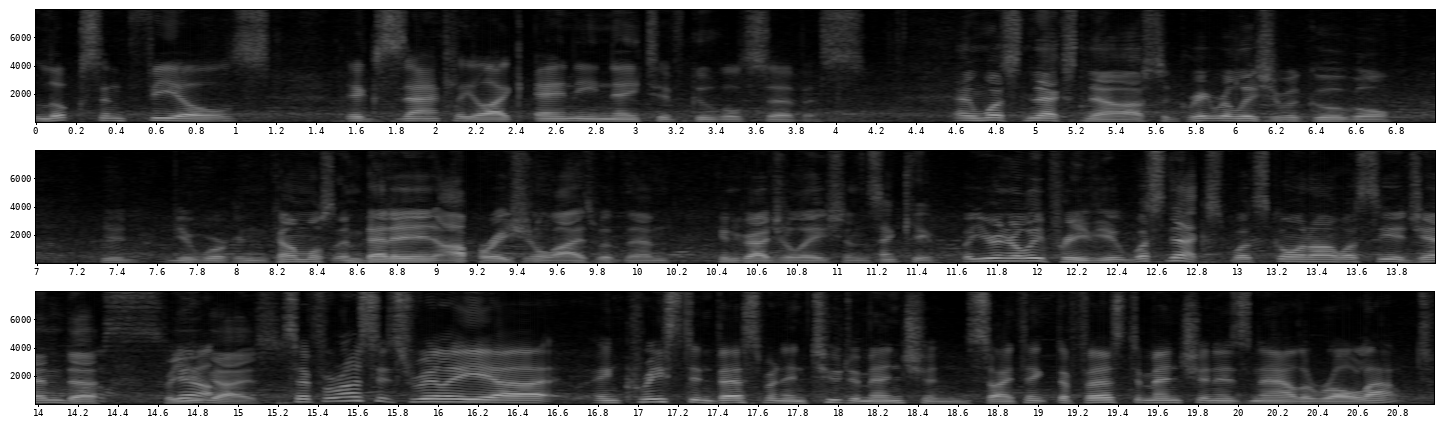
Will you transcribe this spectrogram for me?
looks and feels exactly like any native Google service. And what's next now? That's a great relationship with Google. You're, you're working almost embedded in, operationalized with them. Congratulations. Thank you. But you're in early preview. What's next? What's going on? What's the agenda for yeah. you guys? So for us, it's really uh, increased investment in two dimensions. I think the first dimension is now the rollout.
